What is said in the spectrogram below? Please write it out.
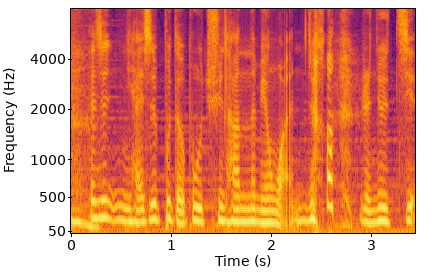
但是你还是不得不去他那边玩，然后人就贱。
